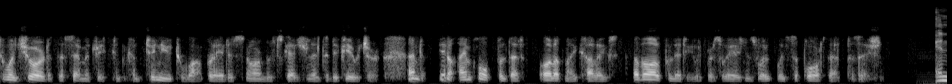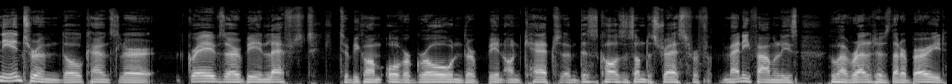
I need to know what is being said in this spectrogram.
to ensure that the cemetery can continue to operate its normal schedule into the future. And, you know, I'm hopeful that all of my colleagues of all political persuasions will, will support that position. In the interim, though, Councillor, graves are being left to become overgrown, they're being unkept, and this is causing some distress for f- many families who have relatives that are buried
